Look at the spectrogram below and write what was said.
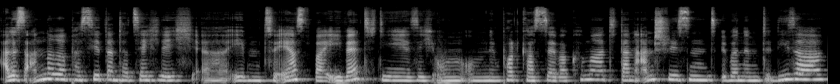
Alles andere passiert dann tatsächlich äh, eben zuerst bei Yvette, die sich um, um den Podcast selber kümmert. Dann anschließend übernimmt Lisa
